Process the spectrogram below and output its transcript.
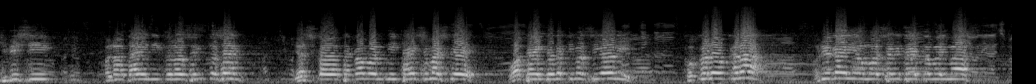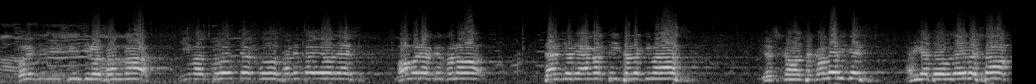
厳しいこの第2区の選挙戦。吉川貴盛に対しましてお与えいただきますように心からお願いを申し上げたいと思います。小泉進次郎さんが今到着をされたようです。まもなくこの壇上に上がっていただきます。吉川貴盛です。ありがとうございました。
